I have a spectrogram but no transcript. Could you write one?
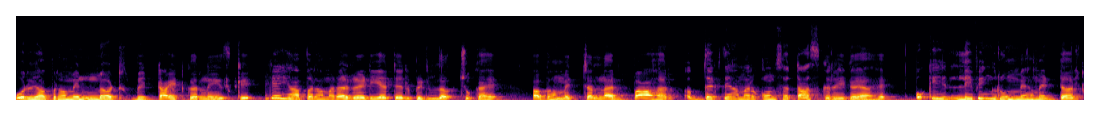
और यहाँ पर हमें नट भी टाइट करने हैं इसके। ठीक है, यहाँ पर हमारा रेडिएटर भी लग चुका है। अब हमें चलना है बाहर। अब देखते हैं हमारा कौन सा टास्क रह गया है। ओके लिविंग रूम में हमें डर्ट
